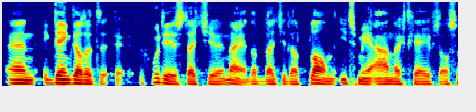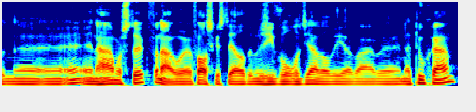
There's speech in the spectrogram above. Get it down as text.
En ik denk dat het eh, goed is dat je, nou ja, dat, dat je dat plan iets meer aandacht geeft als een, eh, een hamerstuk. Van nou, vastgesteld en we zien volgend jaar wel weer waar we naartoe gaan.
